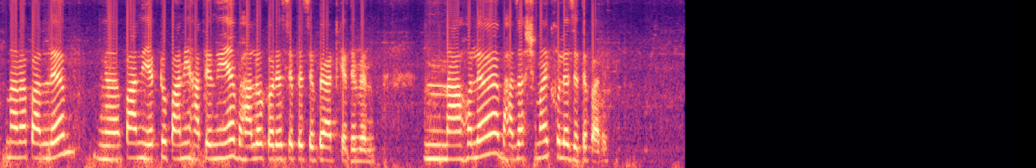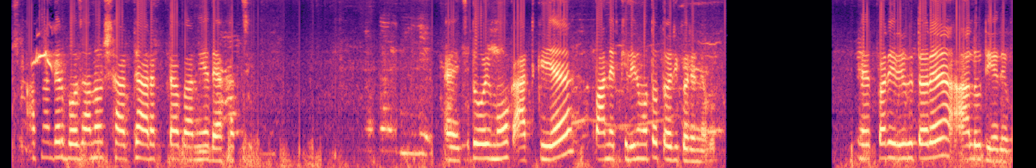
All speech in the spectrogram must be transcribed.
আপনারা পারলে পানি, একটু পানি হাতে নিয়ে ভালো করে চেপে চেপে আটকে দেবেন। না হলে ভাজার সময় খুলে যেতে পারে। আপনাদের বোঝানোর স্বার্থে আর একটা বানিয়ে দেখাচ্ছি। এই দই মুখ আটকিয়ে পানের খিলির মতো তৈরি করে নেব। এরপর ভিতরে আলু দিয়ে দেব।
